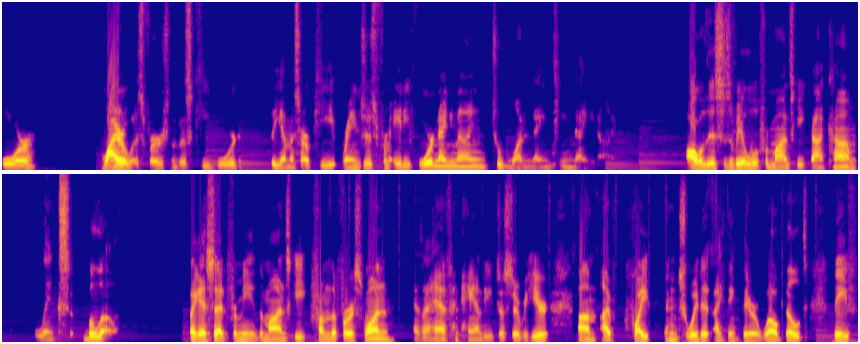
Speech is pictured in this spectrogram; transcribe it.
or wireless version of this keyboard, the MSRP ranges from $84.99 to $119.99. All of this is available from Monsgeek.com. Links below. Like I said, for me, the Monsgeek from the first one, as I have it handy just over here, um, I've quite enjoyed it. I think they are well built. They've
